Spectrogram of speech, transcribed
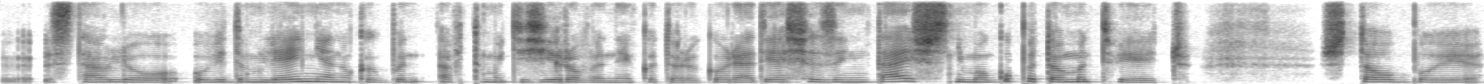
э, ставлю уведомления, ну, как бы автоматизированные, которые говорят, я сейчас занята, я сейчас не могу, потом отвечу, чтобы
